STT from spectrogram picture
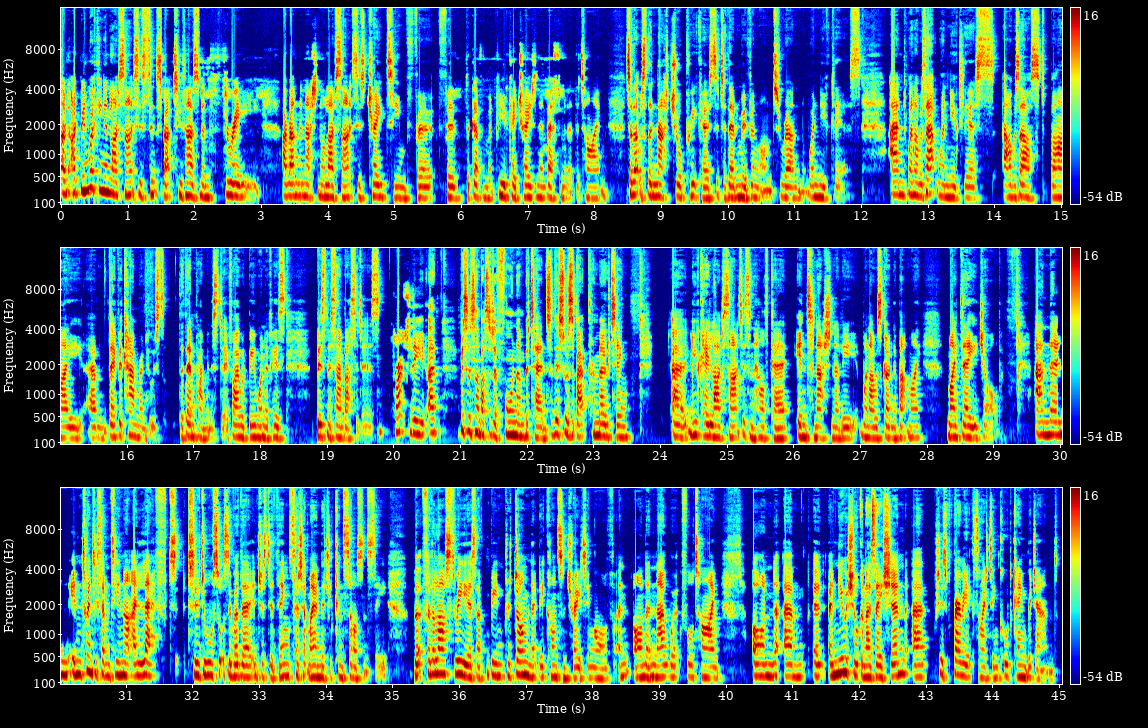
I'd been working in life sciences since about 2003. I ran the National Life Sciences Trade Team for, for the government, for UK Trade and Investment at the time. So that was the natural precursor to then moving on to run One Nucleus. And when I was at One Nucleus, I was asked by um, David Cameron, who was the then Prime Minister, if I would be one of his business ambassadors, or actually a business ambassador for Number 10. So this was about promoting uh, UK life sciences and healthcare internationally when I was going about my my day job. And then in 2017, I left to do all sorts of other interesting things, set up my own little consultancy. But for the last three years, I've been predominantly concentrating and on and now work full time on um, a, a, newish organisation, uh, which is very exciting, called Cambridge And.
